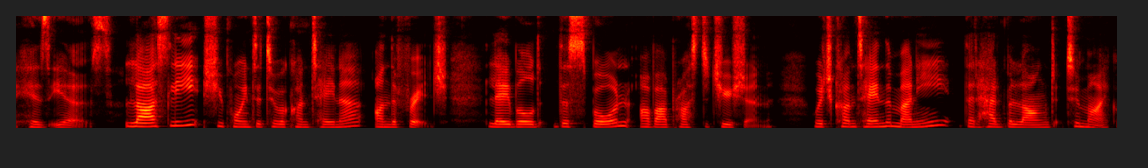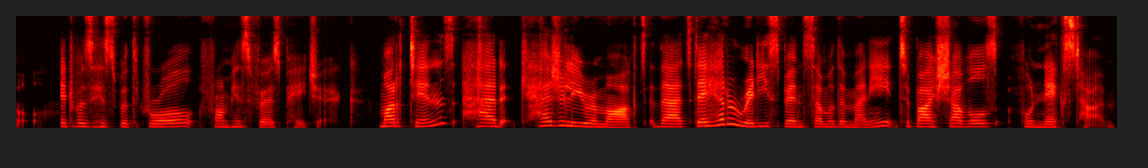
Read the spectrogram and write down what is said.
His ears. Lastly, she pointed to a container on the fridge labeled The Spawn of Our Prostitution which contained the money that had belonged to Michael. It was his withdrawal from his first paycheck. Martins had casually remarked that they had already spent some of the money to buy shovels for next time,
